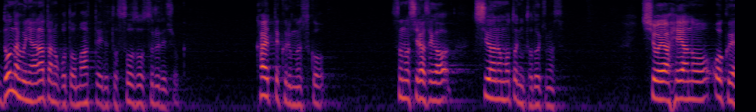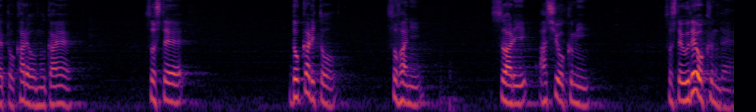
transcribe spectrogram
どんなふうにあなたのことを待っていると想像するでしょうか。帰ってくる息子その知らせが父親のもとに届きます。父親は部屋の奥へと彼を迎えそしてどっかりとソファに座り足を組みそして腕を組んで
